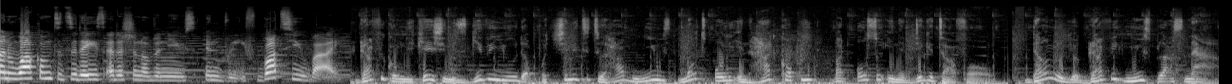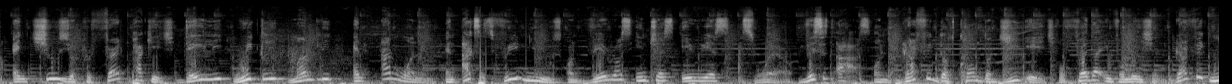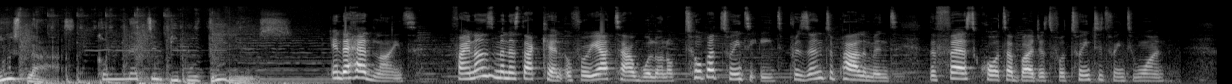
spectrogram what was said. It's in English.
and welcome to today's edition of the News in Brief, brought to you by Graphic Communication is giving you the opportunity to have news not only in hard copy but also in a digital form. Download your Graphic News Plus now and choose your preferred package daily, weekly, monthly, and annually, and access free news on various interest areas as well. Visit us on graphic.com.gh for further information. Graphic News Plus, connecting people through news. In the headlines, Finance Minister Ken Ofori-Atta will on October 28 present to Parliament the first quarter budget for 2021.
